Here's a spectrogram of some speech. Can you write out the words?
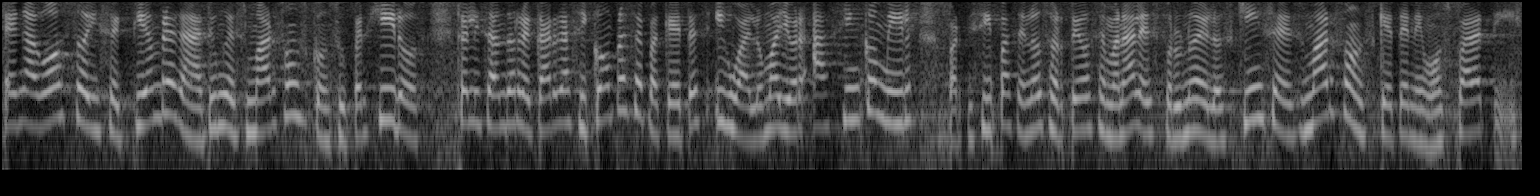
En agosto y septiembre gánate un smartphone con supergiros. Realizando recargas y compras de paquetes igual o mayor a 5 mil, participas en los sorteos semanales por uno de los 15 smartphones que tenemos para ti.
